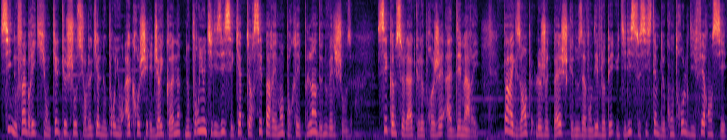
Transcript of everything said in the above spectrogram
Si nous fabriquions quelque chose sur lequel nous pourrions accrocher les Joy-Con, nous pourrions utiliser ces capteurs séparément pour créer plein de nouvelles choses. C'est comme cela que le projet a démarré. Par exemple, le jeu de pêche que nous avons développé utilise ce système de contrôle différencié.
